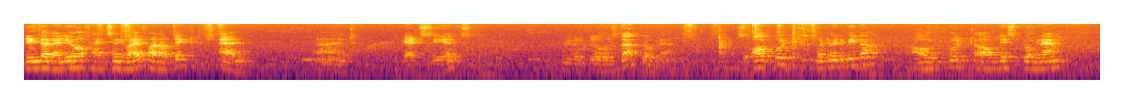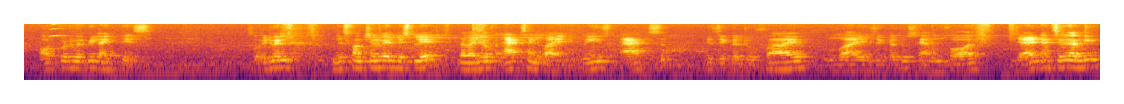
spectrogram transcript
print the value of X and Y for object L and getch, we will close the program. So output, what will be the output of this program? Output will be like this. So it will, this function will display the value of x and y, means x is equal to 5, y is equal to 7 for z and similarly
